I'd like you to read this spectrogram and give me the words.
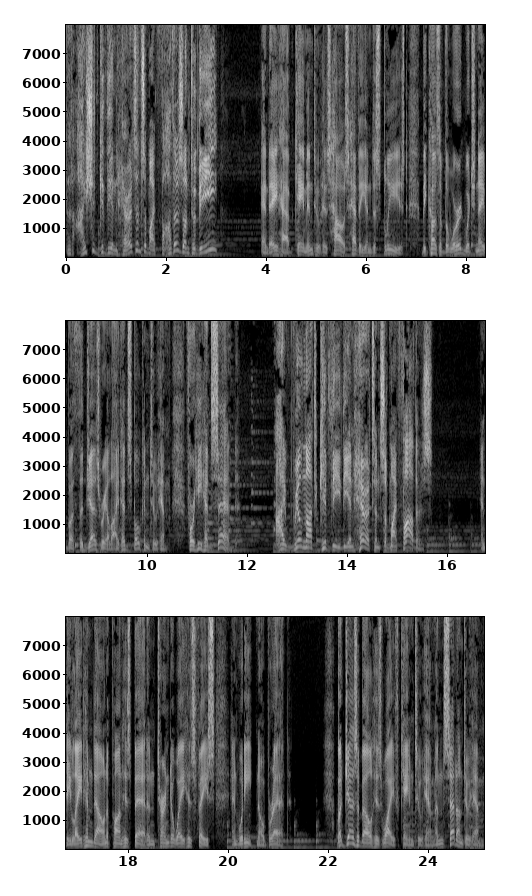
that I should give the inheritance of my fathers unto thee. And Ahab came into his house heavy and displeased, because of the word which Naboth the Jezreelite had spoken to him. For he had said, I will not give thee the inheritance of my fathers. And he laid him down upon his bed, and turned away his face, and would eat no bread. But Jezebel his wife came to him, and said unto him,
